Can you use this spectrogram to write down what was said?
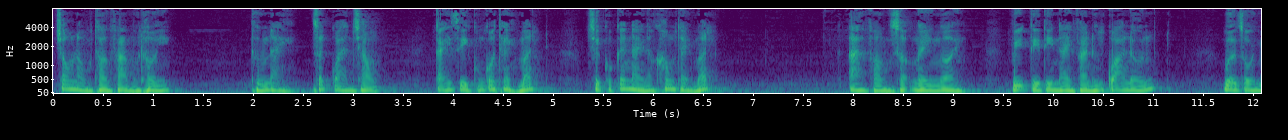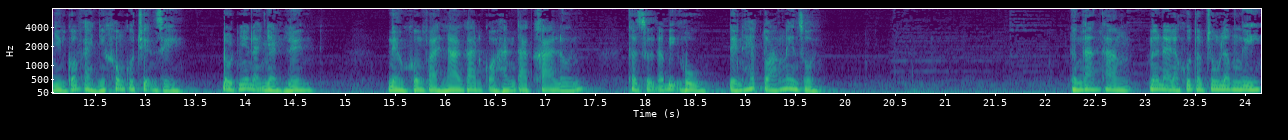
Trong lòng thở phào một hơi. Thứ này rất quan trọng Cái gì cũng có thể mất Chỉ có cái này là không thể mất. À phòng sợ ngây người. Vị tỷ tỷ này phản ứng quá lớn. Vừa rồi nhìn có vẻ như không có chuyện gì, Đột nhiên lại nhảy lên. Nếu không phải lá gan của hắn ta khá lớn, Thật sự đã bị hù đến hết toáng lên rồi. Đừng căng thẳng, Nơi này là khu tập trung lâm nghi.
